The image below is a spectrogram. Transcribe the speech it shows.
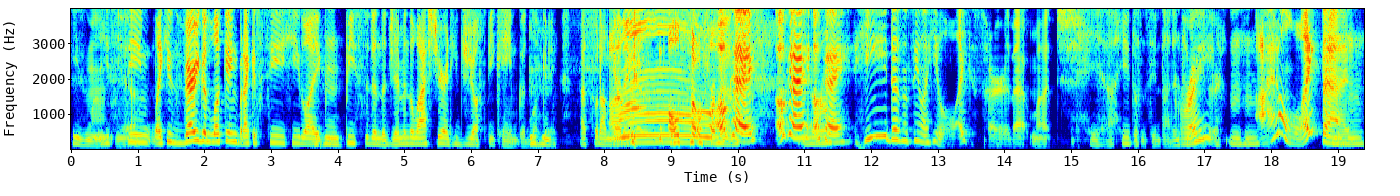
He's not. He yeah. seemed like he's very good looking, but I could see he like Mhm. beasted in the gym in the last year and he just became good Mhm. looking. That's what I'm getting also Oh, from him. Okay. Okay. You know? Okay. He doesn't seem like he likes her that much. Yeah, he doesn't seem that into Right? it either. hmm I don't like that. Mhm.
